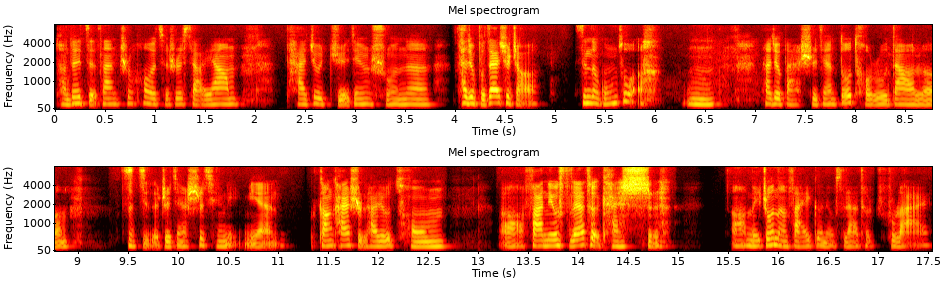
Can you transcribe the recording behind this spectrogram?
团队解散之后，其实小样。他就决定说呢，他就不再去找新的工作了，嗯，他就把时间都投入到了自己的这件事情里面。刚开始他就从啊发 newsletter 开始，啊每周能发一个 newsletter 出来，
